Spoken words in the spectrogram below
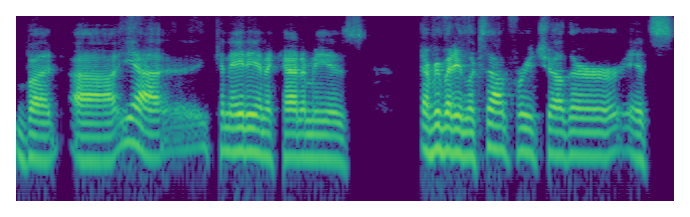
but uh, yeah, Canadian Academy is everybody looks out for each other. It's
